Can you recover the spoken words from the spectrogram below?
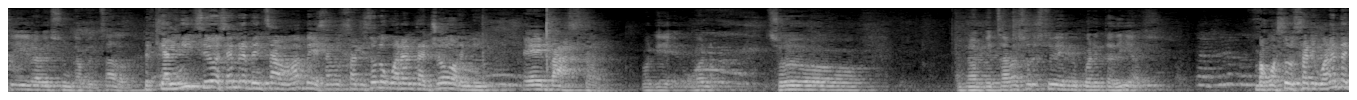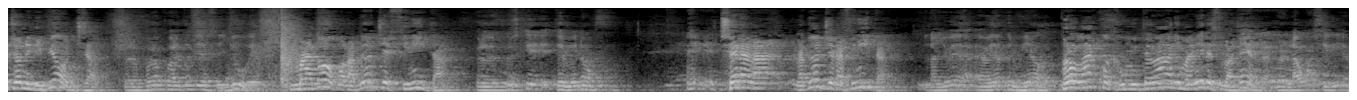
sé si lo habéis nunca pensado. perché all'inizio io sempre pensavo, vabbè, sono stati solo 40 giorni e basta. Porque, bueno, solo. Pensaba solo estuvieron 40 días. Ma qua sono stati 40 giorni di pioggia. Pero fueron 40 días de lluvia. Ma dopo la pioggia è finita, Pero después que terminó, eh, c'era la, la pioggia era finita, la lluvia había terminado. però l'acqua continuava a rimanere sulla terra. Pero el agua seguía.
